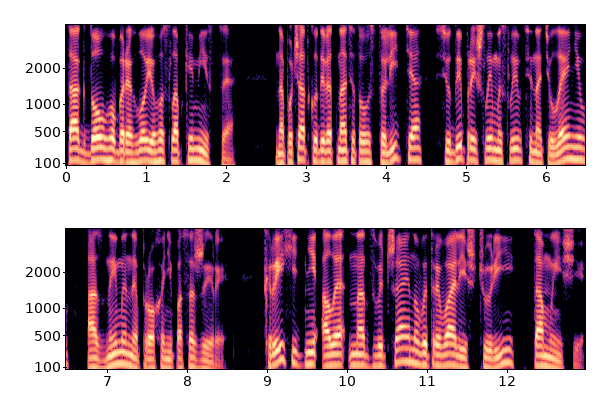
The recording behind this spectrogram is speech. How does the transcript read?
так довго берегло його слабке місце. На початку 19 століття сюди прийшли мисливці на тюленів, а з ними непрохані пасажири. Крихітні, але надзвичайно витривалі щурі та миші.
